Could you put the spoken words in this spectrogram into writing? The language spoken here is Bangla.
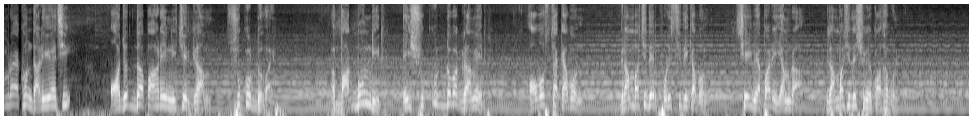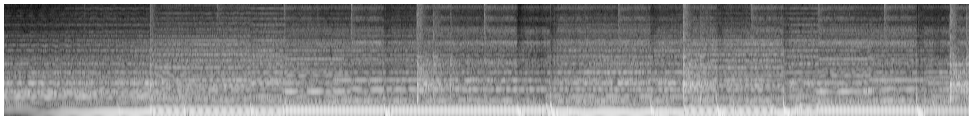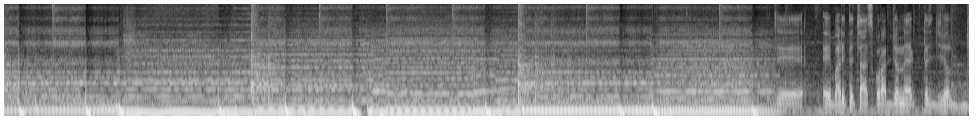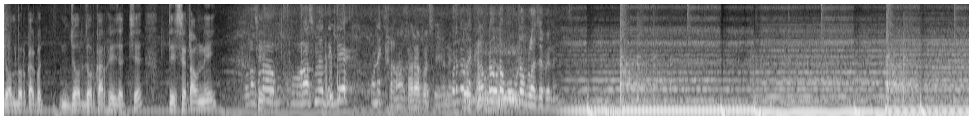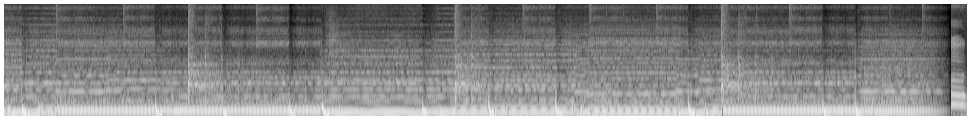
আমরা এখন দাঁড়িয়ে আছি অযোধ্যা পাহাড়ের নিচের গ্রাম শুকুরডোবায়। বাঘমুন্ডির এই শুকুরডোবা গ্রামের অবস্থা কেমন? গ্রামবাসীদের পরিস্থিতি কেমন? সেই ব্যাপারেই আমরা গ্রামবাসীদের সঙ্গে কথা বলব। এই বাড়িতে চাষ করার জন্য একটা জল জল দরকার জল দরকার হয়ে যাচ্ছে তো সেটাও নেই। পড়াশোনা পড়াশোনার দিক দিয়ে অনেক খারাপ। খারাপ আছে অনেক খারাপ ওটা বলা যাবে না।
